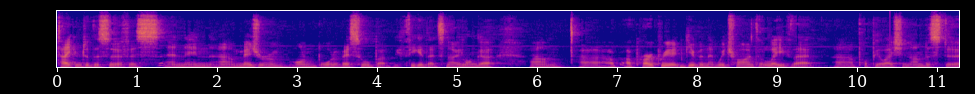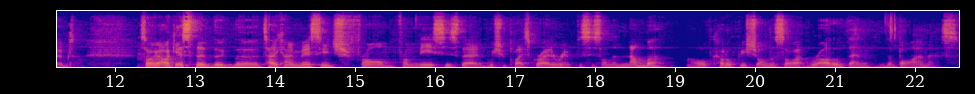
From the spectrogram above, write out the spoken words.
take them to the surface and then um, measure them on board a vessel, but we figured that's no longer um, uh, appropriate given that we're trying to leave that uh, population undisturbed. So I guess the, the, the take-home message from, from this is that we should place greater emphasis on the number of cuttlefish on the site rather than the biomass.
